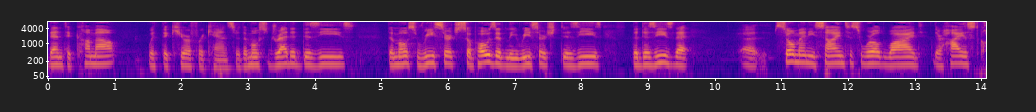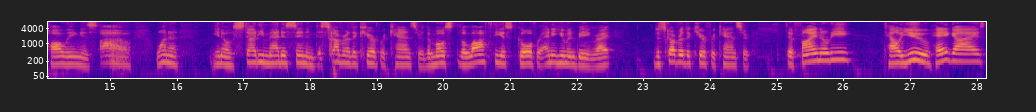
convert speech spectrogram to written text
than to come out with the cure for cancer, the most dreaded disease, the most researched, supposedly researched disease, the disease that uh, so many scientists worldwide, their highest calling is, oh, want to, you know, study medicine and discover the cure for cancer. The most, the loftiest goal for any human being, right? discover the cure for cancer, to finally tell you, hey guys,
